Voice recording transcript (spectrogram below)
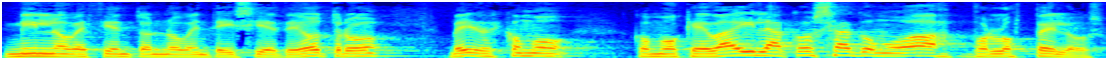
1.997 otro. ¿Veis? Es como, como que va y la cosa como ah, por los pelos.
